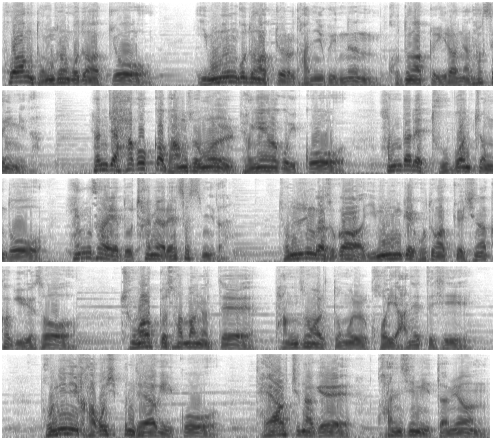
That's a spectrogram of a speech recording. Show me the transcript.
포항 동성고등학교 인문고등학교를 다니고 있는 고등학교 1학년 학생입니다. 현재 학업과 방송을 병행하고 있고 한 달에 두 번 정도 행사에도 참여를 했었습니다. 전유진 가수가 인문계 고등학교에 진학하기 위해서 중학교 3학년 때 방송 활동을 거의 안 했듯이 본인이 가고 싶은 대학이 있고 대학 진학에 관심이 있다면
